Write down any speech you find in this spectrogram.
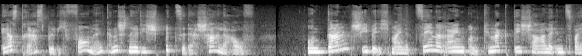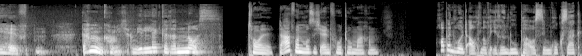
Erst raspel ich vorne ganz schnell die Spitze der Schale auf. Und dann schiebe ich meine Zähne rein und knack die Schale in zwei Hälften. Dann komme ich an die leckere Nuss. Toll, davon muss ich ein Foto machen. Robin holt auch noch ihre Lupe aus dem Rucksack.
